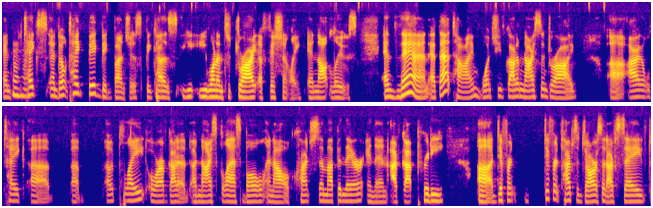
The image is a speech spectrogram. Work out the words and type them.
and mm-hmm. takes and don't take big big bunches because you, you want them to dry efficiently and not lose and then at that time once you've got them nice and dried uh, i'll take a, a, plate or i've got a, a, nice glass bowl and i'll crunch them up in there and then i've got pretty uh, different different types of jars that i've saved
